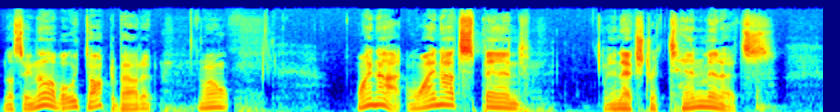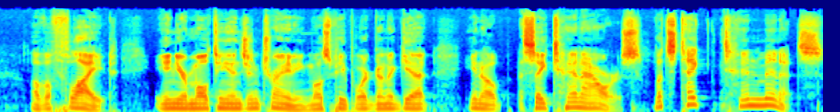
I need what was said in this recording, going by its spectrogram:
And they'll say, no, but we talked about it. Well, why not? Why not spend an extra ten minutes of a flight in your multi-engine training? Most people are going to get you know, say 10 hours. Let's take 10 minutes,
